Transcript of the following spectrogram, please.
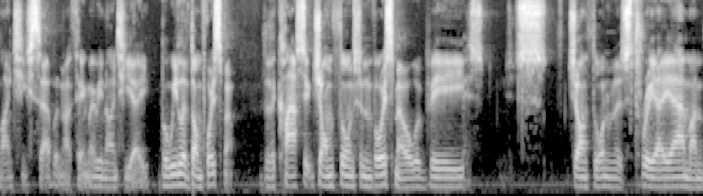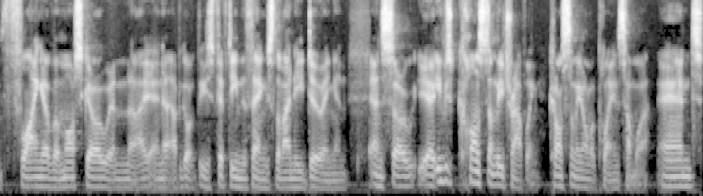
97, I think, maybe 98. But we lived on voicemail. The classic John Thornton voicemail would be John Thornton, it's 3 a.m. I'm flying over Moscow and, I, and I've got these 15 things that I need doing. And, and so, yeah, he was constantly traveling, constantly on a plane somewhere. And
